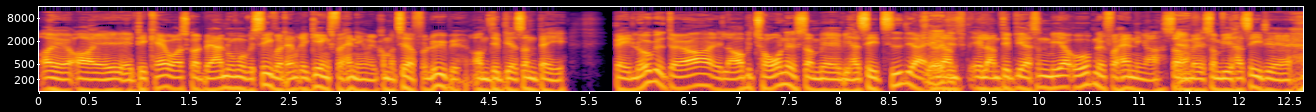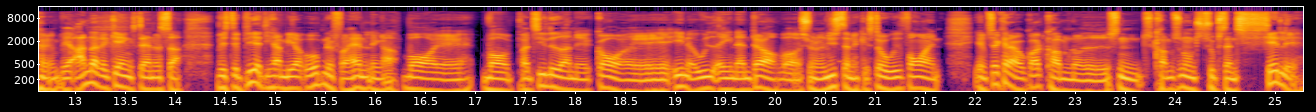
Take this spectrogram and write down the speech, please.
Og, og øh, det kan jo også godt være, nu må vi se, hvordan regeringsforhandlingerne kommer til at forløbe, om det bliver sådan bag bag lukkede døre, eller op i tårne, som øh, vi har set tidligere, eller om, eller om det bliver sådan mere åbne forhandlinger, som, ja. øh, som vi har set øh, ved andre regeringsdannelser. Hvis det bliver de her mere åbne forhandlinger, hvor, øh, hvor partilederne går øh, ind og ud af en eller anden dør, hvor journalisterne kan stå ude foran, jamen så kan der jo godt komme, noget, sådan, komme sådan nogle substantielle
